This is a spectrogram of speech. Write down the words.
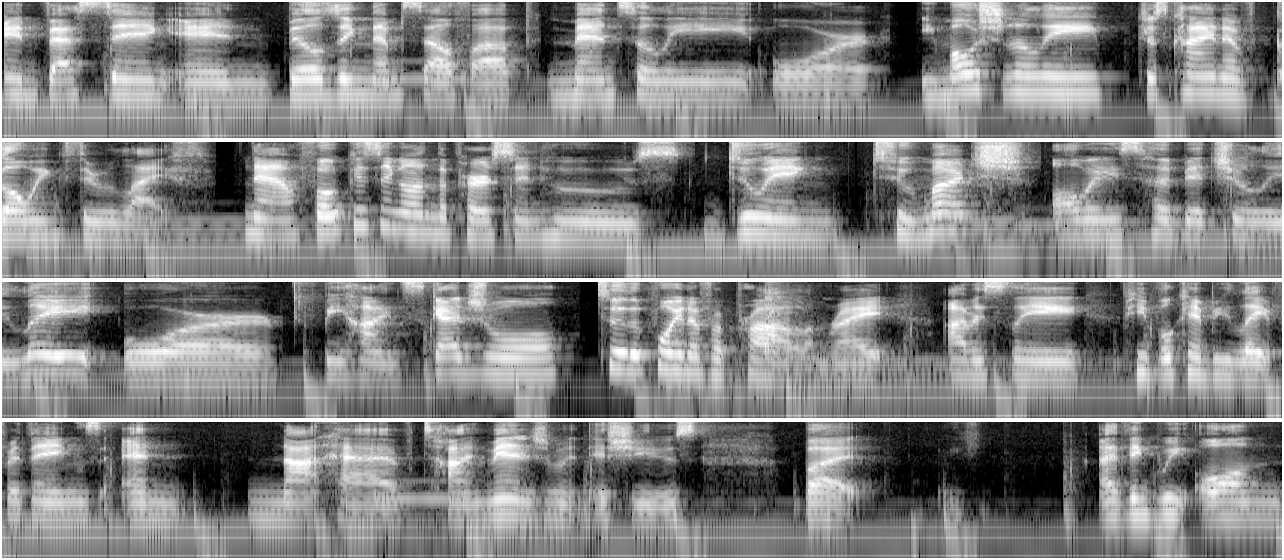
investing in building themselves up mentally or emotionally, just kind of going through life. Now, focusing on the person who's doing too much, always habitually late or behind schedule to the point of a problem, right? Obviously, people can be late for things and not have time management issues, but I think we all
